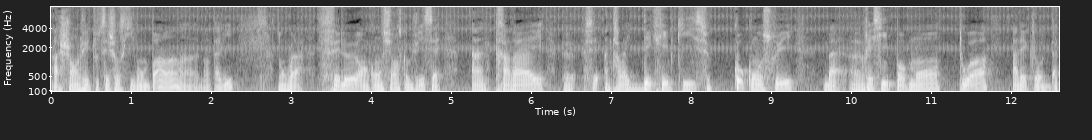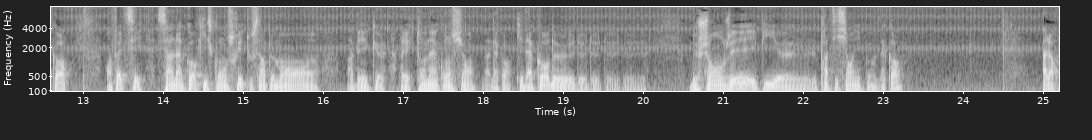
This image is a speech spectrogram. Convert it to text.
à changer toutes ces choses qui vont pas dans ta vie. Donc voilà, fais-le en conscience, comme je dis, c'est un travail, euh, c'est un travail d'équipe qui se co-construit bah, euh, réciproquement, toi avec l'autre, d'accord? En fait, c'est un accord qui se construit tout simplement euh, avec, avec ton inconscient, bah, d'accord? Qui est d'accord de, de, de, de, changer, et puis le praticien en hypnose, d'accord? Alors,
